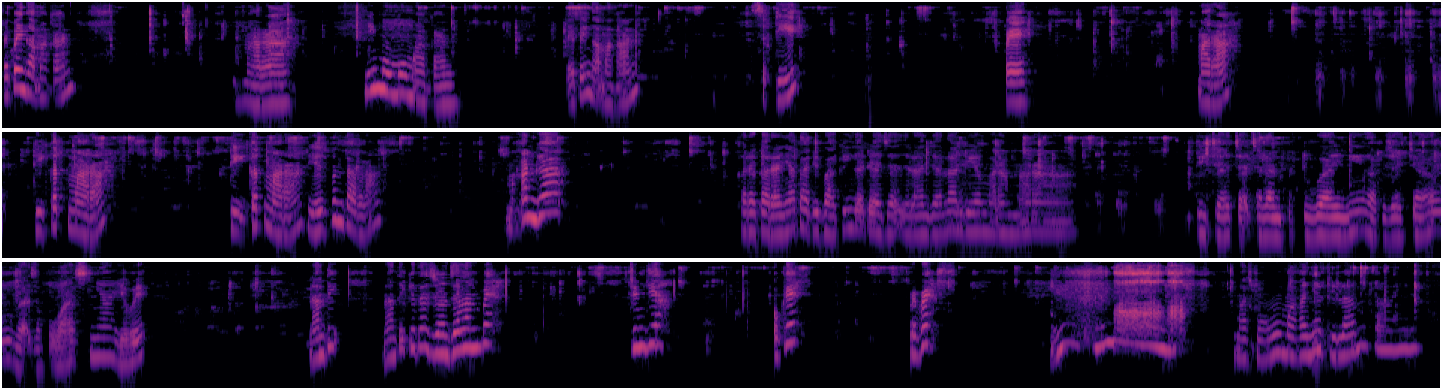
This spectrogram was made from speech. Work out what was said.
Pepe nggak makan? Marah. Ini Momo makan. Pepe nggak makan? Sedih? Pe? Marah? Diikat marah? Diikat marah? Ya sebentar lah. Makan nggak? Gara-garanya tadi pagi nggak diajak jalan-jalan dia marah-marah dijajak jalan berdua ini nggak bisa jauh nggak sepuasnya ya weh. Nanti nanti kita jalan-jalan peh cing ya oke? Pepe mas mau makannya di lantai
